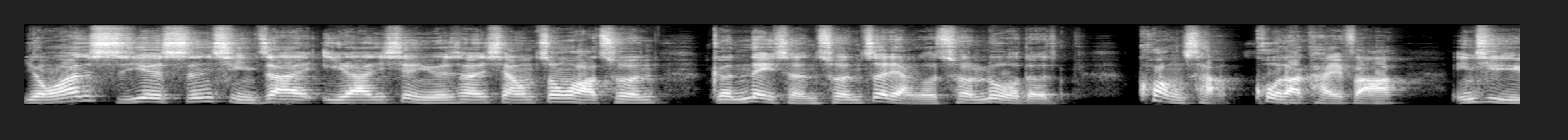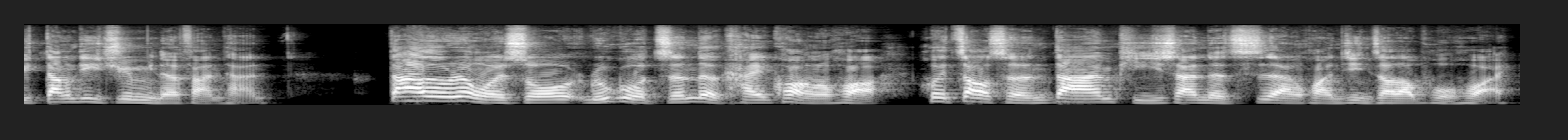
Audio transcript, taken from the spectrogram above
永安实业申请在宜兰县员山乡中华村跟内城村这两个村落的矿场扩大开发。引起当地居民的反弹，大家都认为说，如果真的开矿的话，会造成大安皮山的自然环境遭到破坏，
